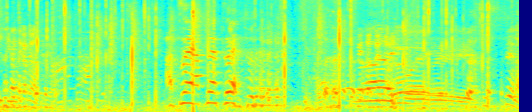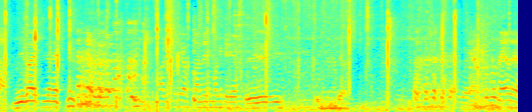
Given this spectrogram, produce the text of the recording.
息短くなってるよ熱い。熱い熱いついたついな見栄えしない負けてるよ完全に負けてるよこれやけどするのやだよ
